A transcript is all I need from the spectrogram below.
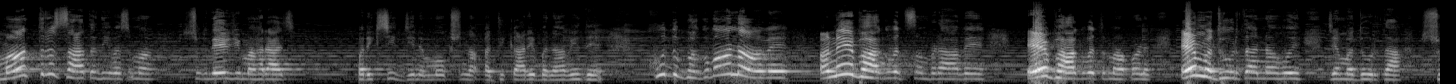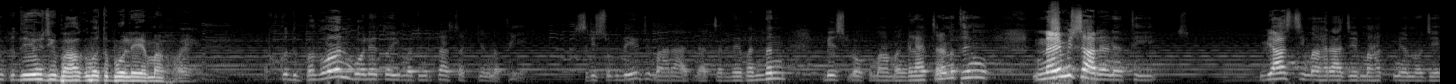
માત્ર સાત દિવસમાં સુખદેવજી મહારાજ પરીક્ષિતજીને મોક્ષના અધિકારી બનાવી દે ખુદ ભગવાન આવે અને ભાગવત સંભળાવે. એ ભાગવતમાં પણ એ મધુરતા ન હોય જે મધુરતા સુખદેવજી ભાગવત બોલે એમાં હોય. ખુદ ભગવાન બોલે તો એ મધુરતા શક્ય નથી. શ્રી સુખદેવજી મહારાજના ચરણે વંદન બે શ્લોકમાં મંગલાચરણ થયું. નૈમિષારણ્યથી વ્યાસજી મહારાજે મહાત્મ્યનો જે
